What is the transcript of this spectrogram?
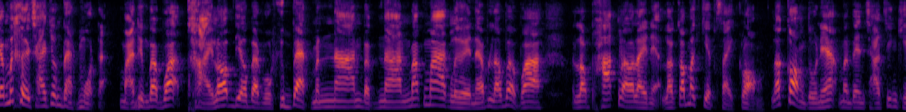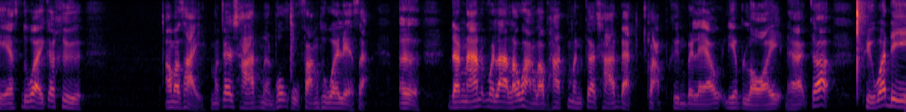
ยังไม่เคยใช้จนแบตหมดอะหมายถึงแบบว่าถ่ายรอบเดียวแบตหมดคือแบตมันนานแบบนานมากๆเลยนะแล้วแบบว่าเราพักเราอะไรเนี่ยเราก็มาเก็บใส่กล่อง แล้วกล่องตัวเนี้ยมันเป็นชาร์จิ่งเคสด้วยก็คือเอามาใส่มันก็ชาร์จเหมือนพวกหูฟังทูไวเลสอะเออ ดังนั้นเวลาระหว่างเราพักมันก็ชาร์จแบตกลับคืนไปแล้วเรียบร้อยนะฮะ ก็ถือว่าดี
